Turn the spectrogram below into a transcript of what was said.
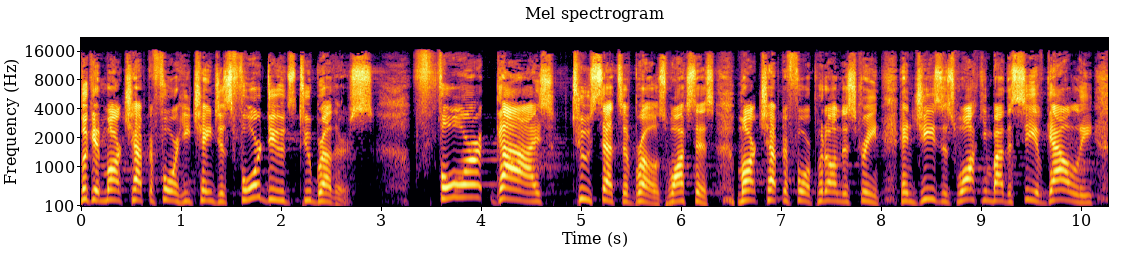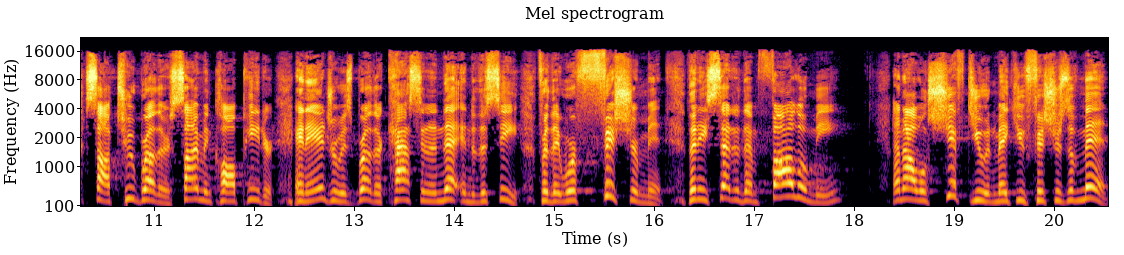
Look at Mark chapter 4. He changes four dudes, two brothers. Four guys, two sets of bros. Watch this. Mark chapter 4, put on the screen. And Jesus, walking by the Sea of Galilee, saw two brothers, Simon called Peter, and Andrew, his brother, casting a net into the sea, for they were fishermen. Then he said to them, Follow me and I will shift you and make you fishers of men.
